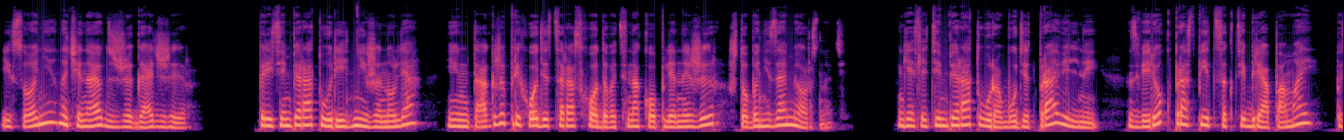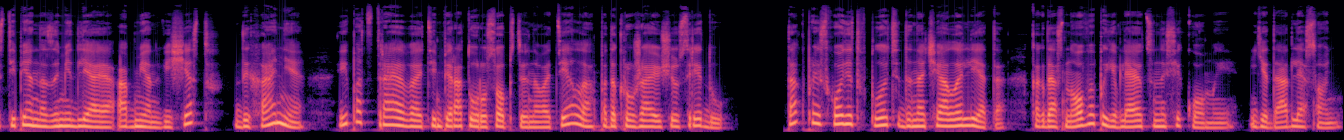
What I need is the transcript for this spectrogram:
и Сони начинают сжигать жир. При температуре ниже нуля им также приходится расходовать накопленный жир, чтобы не замерзнуть. Если температура будет правильной, зверек проспит с октября по май, постепенно замедляя обмен веществ, дыхание и подстраивая температуру собственного тела под окружающую среду. Так происходит вплоть до начала лета, когда снова появляются насекомые, еда для сонь.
